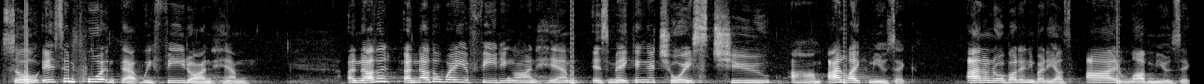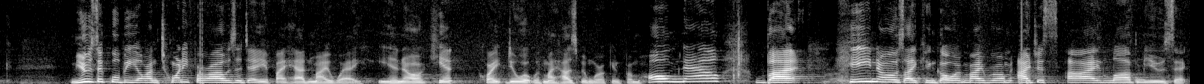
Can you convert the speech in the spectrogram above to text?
So it's important that we feed on Him. Another, another way of feeding on Him is making a choice to, um, I like music. I don't know about anybody else. I love music. Music will be on 24 hours a day if I had my way. You know, I can't quite do it with my husband working from home now, but he knows I can go in my room. I just, I love music.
